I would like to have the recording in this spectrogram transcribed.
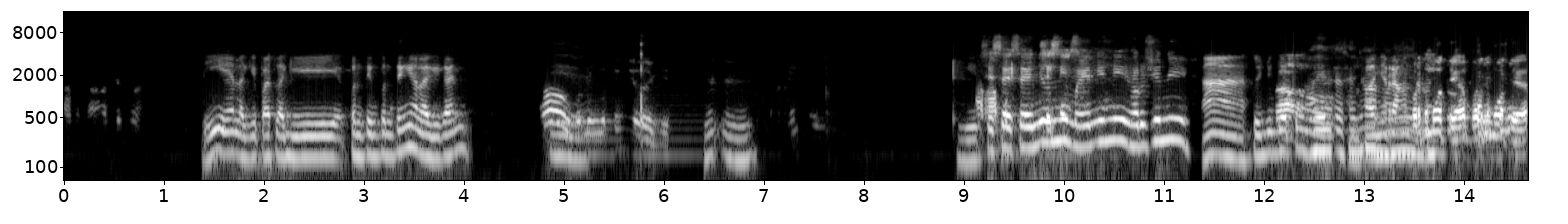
Parah banget itu. Iya, lagi pas lagi penting-pentingnya lagi kan. Oh, Iya. penting-pentingnya lagi. Mm-mm. Gitu. Si Sesenyo nih mainin nih harusnya nih. Nah, setuju gua tuh. Bakal nyerang. Bertemut ya, bertemut ya.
